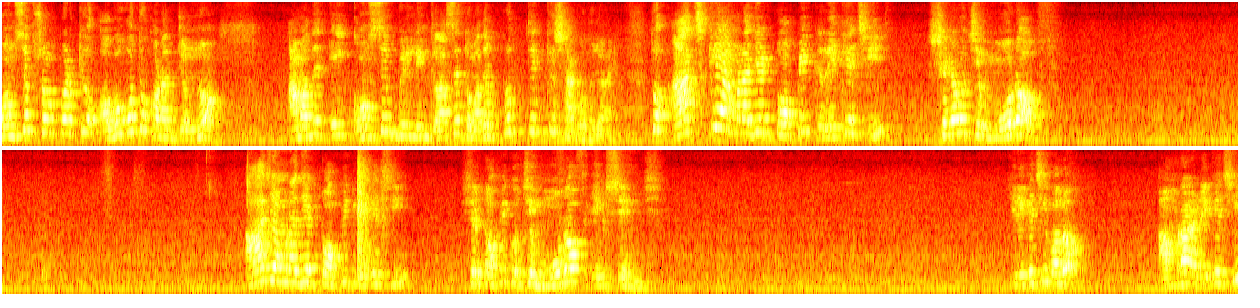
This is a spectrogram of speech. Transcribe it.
কনসেপ্ট সম্পর্কে অবগত করার জন্য আমাদের এই কনসেপ্ট বিল্ডিং ক্লাসে তোমাদের প্রত্যেককে স্বাগত জানাই। তো আজকে আমরা যে টপিক রেখেছি, সেটা হচ্ছে মোড অফ আজ আমরা যে টপিক রেখেছি, সে টপিক হচ্ছে মোড অফ এক্সচেঞ্জ কি রেখেছি বলো? আমরা রেখেছি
